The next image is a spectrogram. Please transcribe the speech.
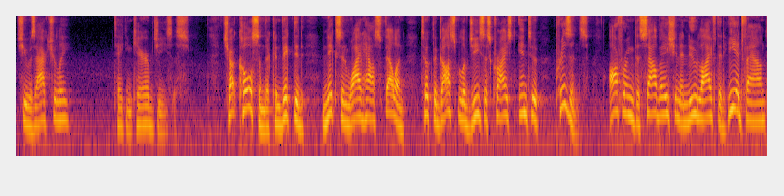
she was actually taking care of Jesus. Chuck Colson, the convicted Nixon White House felon, took the gospel of Jesus Christ into prisons, offering the salvation and new life that he had found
